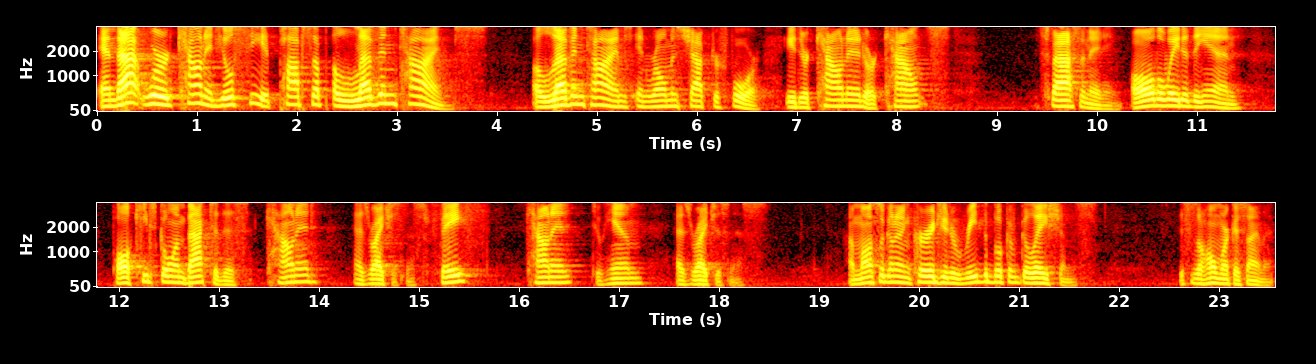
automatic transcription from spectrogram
And that word counted, you'll see it pops up 11 times. 11 times in Romans chapter 4, either counted or counts. It's fascinating. All the way to the end, Paul keeps going back to this counted as righteousness. Faith counted to him as righteousness. I'm also going to encourage you to read the book of Galatians. This is a homework assignment.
